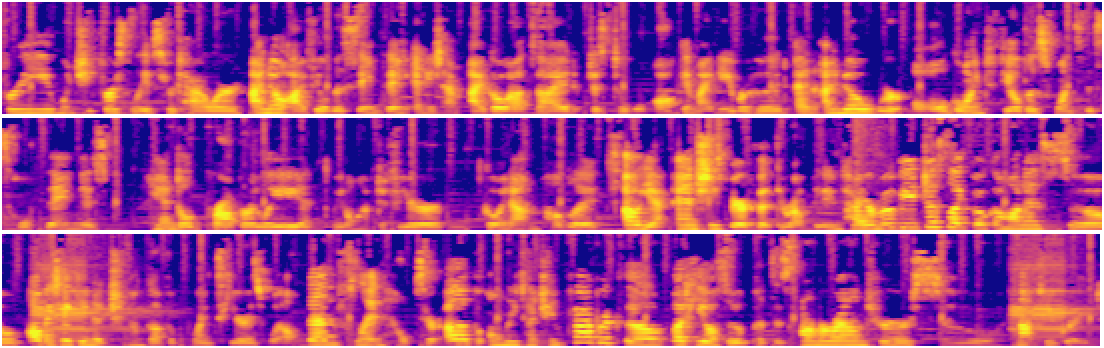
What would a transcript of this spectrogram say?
free when she first leaves her tower. I know I feel the same thing anytime I go outside just to walk in my neighborhood, and I know we're all going to feel this once this whole thing is handled properly and we don't have to fear going out in public. Oh yeah, and she's barefoot throughout the entire movie, just like Pocahontas, so I'll be taking a chunk off of points here as well. Then Flynn helps her up, only touching fabric though, but he also puts his arm around her, so not too great.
